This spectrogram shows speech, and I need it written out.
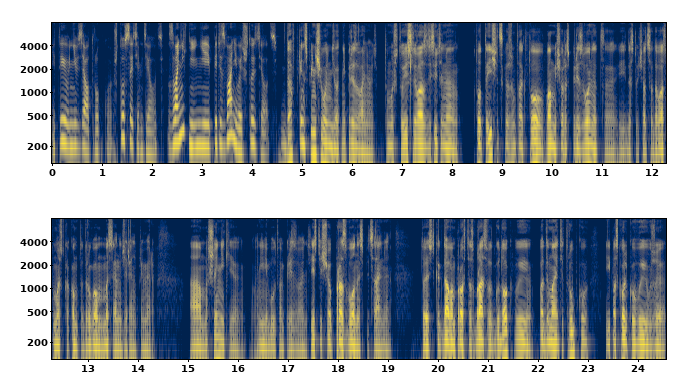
и ты не взял трубку, что с этим делать? Звонить, не, не перезванивать, что сделать? Да, в принципе, ничего не делать, не перезванивать. Потому что если вас действительно кто-то ищет, скажем так, то вам еще раз перезвонят э, и достучаться до вас, может, в каком-то другом мессенджере, например. А мошенники, они не будут вам перезвонить. Есть еще прозвоны специальные. То есть, когда вам просто сбрасывают гудок, вы поднимаете трубку и поскольку вы уже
